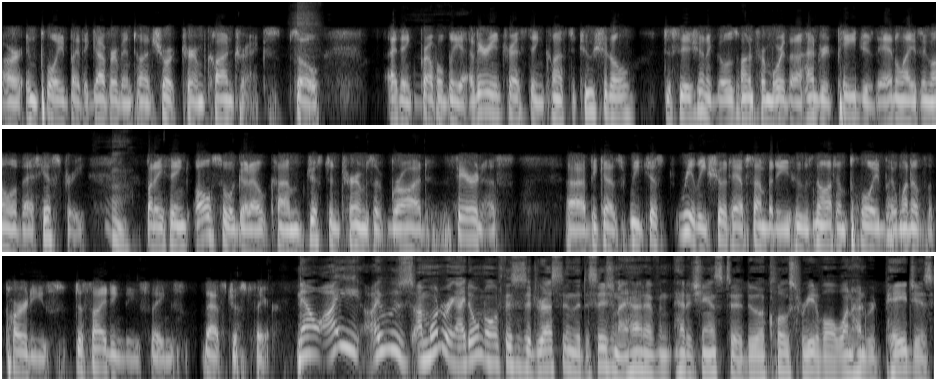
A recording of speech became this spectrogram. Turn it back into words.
are employed by the government on short term contracts. So I think probably a very interesting constitutional decision. It goes on for more than 100 pages analyzing all of that history. Hmm. But I think also a good outcome just in terms of broad fairness uh, because we just really should have somebody who's not employed by one of the parties deciding these things. That's just fair. Now, I, I was, I'm wondering, I don't know if this is addressed in the decision. I haven't had a chance to do a close read of all 100 pages.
